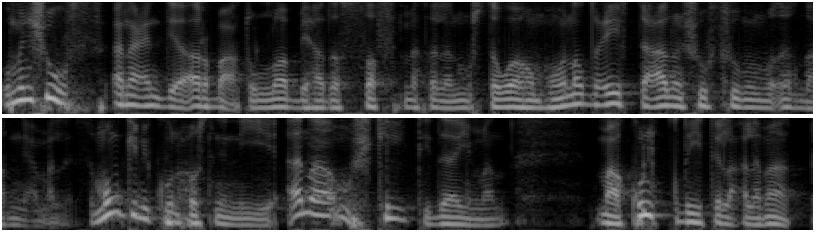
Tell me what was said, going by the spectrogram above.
وبنشوف أنا عندي أربع طلاب بهذا الصف مثلا مستواهم هون ضعيف تعالوا نشوف شو بنقدر نعمل. ممكن يكون حسن النية. أنا مشكلتي دائما مع كل قضية العلامات.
